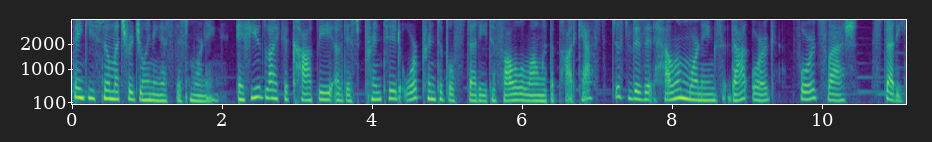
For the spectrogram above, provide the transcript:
Thank you so much for joining us this morning. If you'd like a copy of this printed or printable study to follow along with the podcast, just visit hellomornings.org forward slash study.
